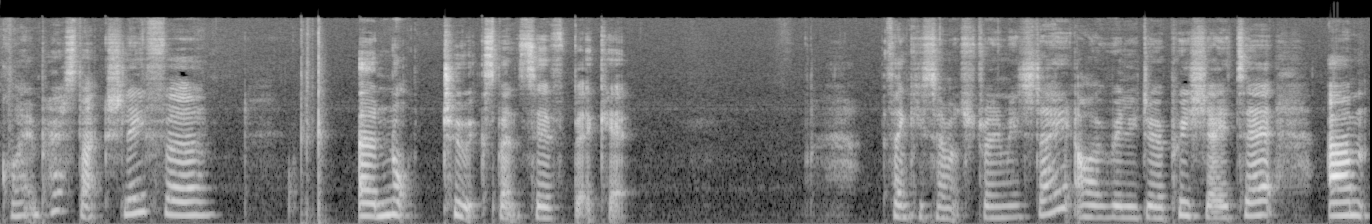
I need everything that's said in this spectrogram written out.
quite impressed actually for a not too expensive bit of kit thank you so much for joining me today. I really do appreciate it. Um,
